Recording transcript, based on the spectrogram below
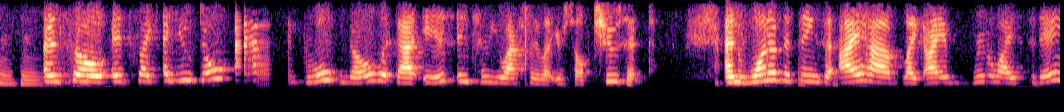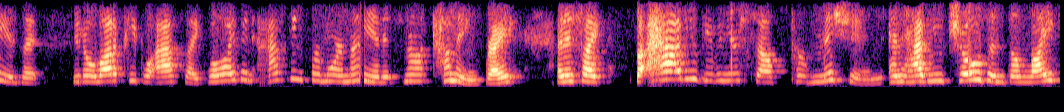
Mm-hmm. And so it's like, and you don't actually won't know what that is until you actually let yourself choose it. And one of the things that I have, like I realized today, is that you know a lot of people ask, like, well, I've been asking for more money and it's not coming, right? And it's like, but have you given yourself permission and have you chosen the life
